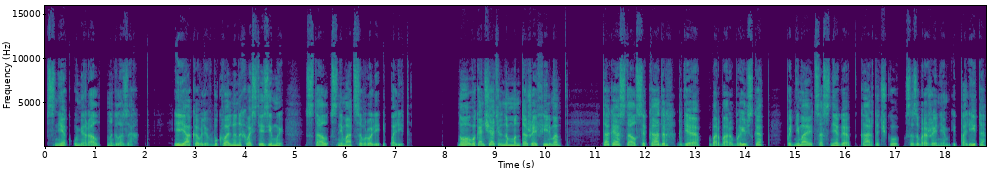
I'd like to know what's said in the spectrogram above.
Снег умирал на глазах. И Яковлев, буквально на хвосте зимы, стал сниматься в роли Ипполита. Но в окончательном монтаже фильма так и остался кадр, где Барбара Брыльска поднимает со снега карточку с изображением Ипполита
